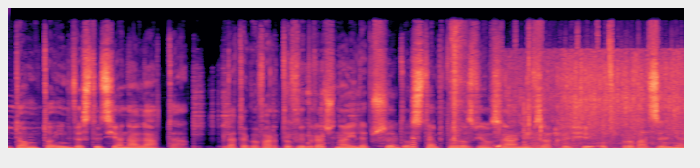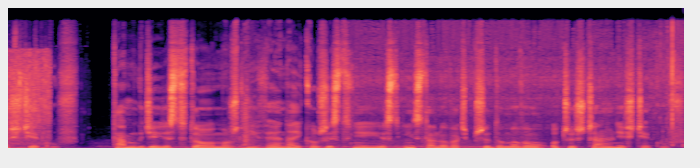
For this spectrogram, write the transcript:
Dom to inwestycja na lata, dlatego warto wybrać najlepsze dostępne rozwiązanie w zakresie odprowadzenia ścieków. Tam, gdzie jest to możliwe, najkorzystniej jest instalować przydomową oczyszczalnię ścieków,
